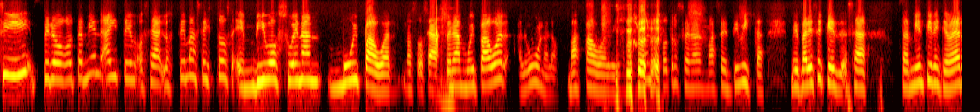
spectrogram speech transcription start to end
sí, pero también hay temas, o sea, los temas estos en vivo suenan muy power, no, o sea, suenan muy power, algunos, los más power, digamos, los otros suenan más intimistas. Me parece que, o sea, también tiene que ver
